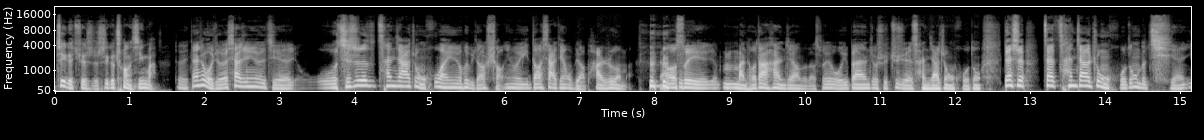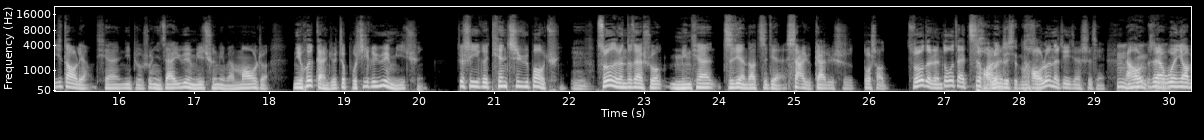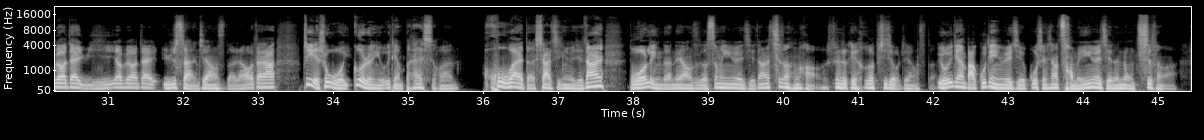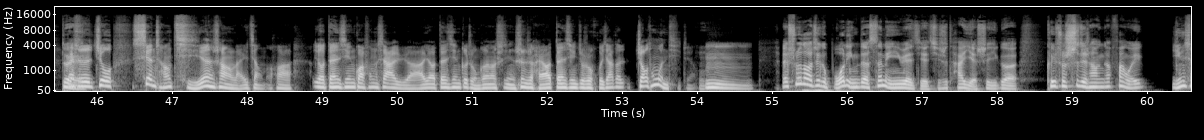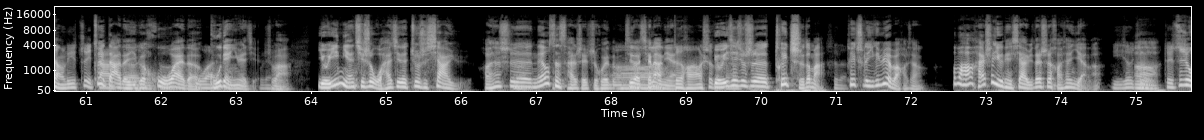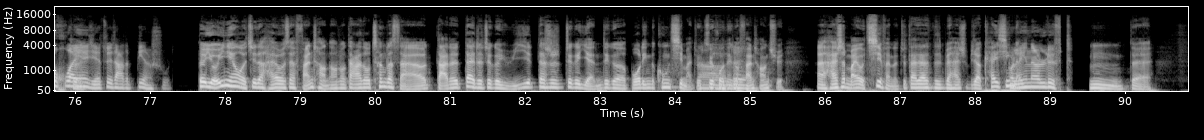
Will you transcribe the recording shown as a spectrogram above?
这个确实是一个创新吧。对，但是我觉得夏季音乐节，我其实参加这种户外音乐会比较少，因为一到夏天我比较怕热嘛，然后所以满头大汗这样子的，所以我一般就是拒绝参加这种活动。但是在参加这种活动的前一到两天，你比如说你在乐迷群里面猫着，你会感觉这不是一个乐迷群，这是一个天气预报群。嗯所有的人都在说明天几点到几点下雨概率是多少，所有的人都在计划讨论这些东西讨论的这件事情，嗯然后是在嗯问要不要带雨衣，要不要带雨伞这样子的。然后大家，这也是我个人有一点不太喜欢户外的夏季音乐节。当然，柏林的那样子的森林音乐节，当然气氛很好，甚至可以喝喝啤酒这样子的。有一点把古典音乐节过成像草莓音乐节的那种气氛啊。对，但是就现场体验上来讲的话，要担心刮风下雨啊，要担心各种各样的事情，甚至还要担心就是回家的交通问题这样。嗯，哎，说到这个柏林的森林音乐节，其实它也是一个可以说世界上应该范围影响力最最大的的一个户外的古典音乐节是吧？有一年其实我还记得就是下雨，好像是 Nelsons 还是谁指挥的，我记得前两年啊对，好像是有一届就是推迟的嘛，是的，推迟了一个月吧，好像后面好像还是有点下雨，但是好像演了。也就就、啊对，这就是户外音乐节最大的变数。对，有一年我记得还有在返场当中，大家都撑着伞，打着带着这个雨衣，但是这个演这个柏林的空气嘛，就最后那个返场曲，哎，还是蛮有气氛的，就大家这边还是比较开心的。Berliner Luft，嗯，对。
